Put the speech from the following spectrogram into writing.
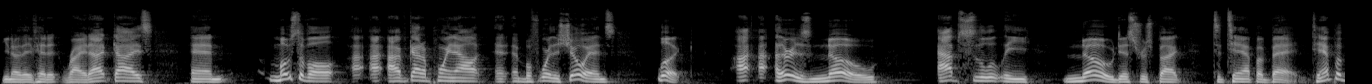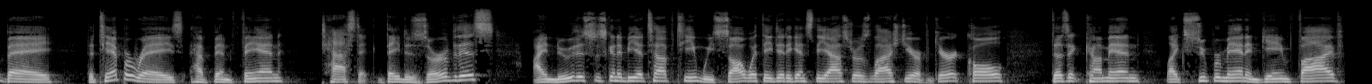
you know, they've hit it right at guys. And most of all, I, have got to point out, and before the show ends, look, I, I, there is no, absolutely no disrespect to Tampa Bay. Tampa Bay, the Tampa Rays have been fantastic. They deserve this. I knew this was going to be a tough team. We saw what they did against the Astros last year. If Gerrit Cole doesn't come in like Superman in game five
